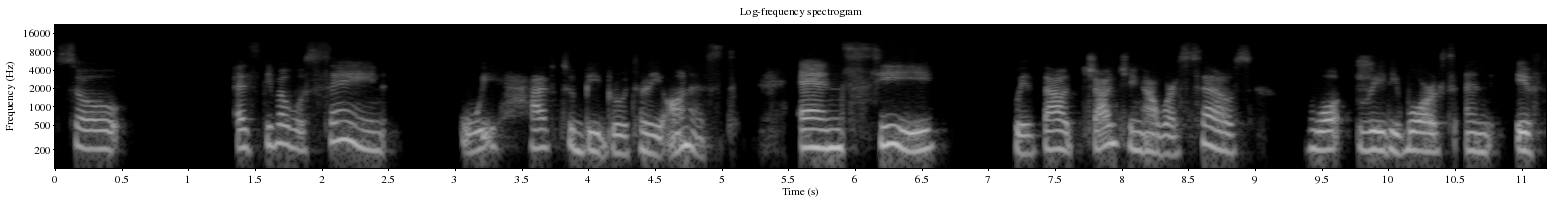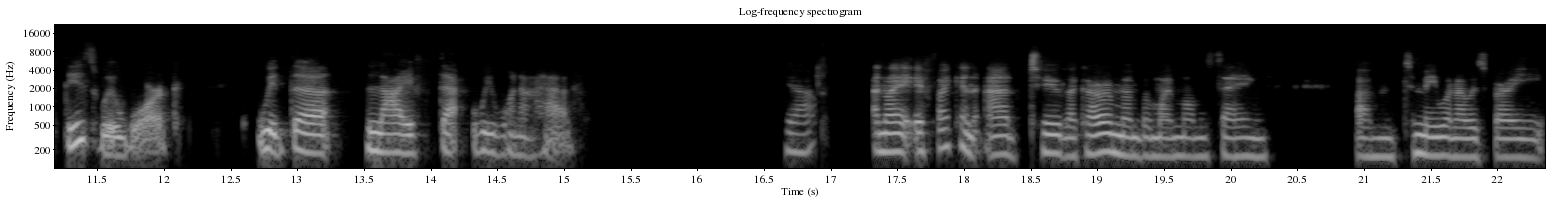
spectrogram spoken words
So, as Diva was saying, we have to be brutally honest and see without judging ourselves what really works and if this will work with the life that we want to have yeah and i if i can add too like i remember my mom saying um, to me when i was very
